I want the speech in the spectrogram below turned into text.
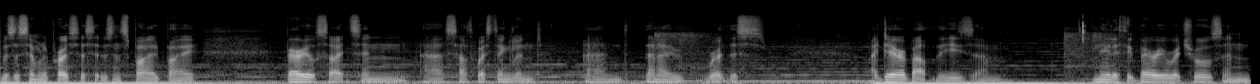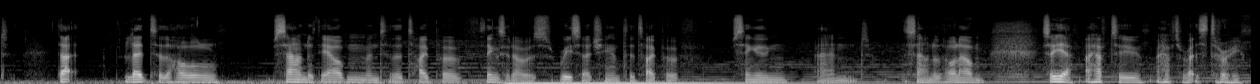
was a similar process. It was inspired by burial sites in uh, southwest England, and then I wrote this idea about these um, Neolithic burial rituals, and that led to the whole sound of the album and to the type of things that I was researching and to the type of singing and the sound of the whole album. So yeah, I have to I have to write a story.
